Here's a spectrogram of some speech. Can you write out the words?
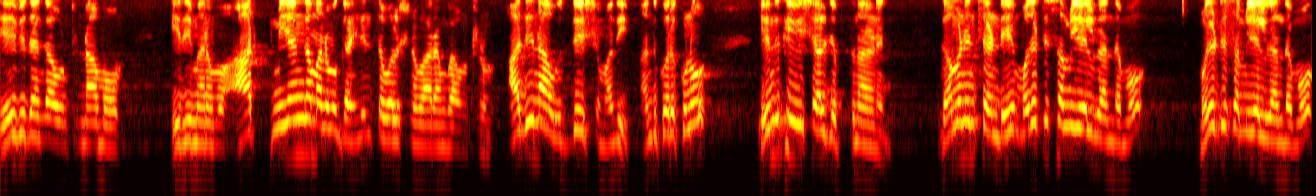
ఏ విధంగా ఉంటున్నామో? ఇది మనము ఆత్మీయంగా మనము గ్రహించవలసిన వారంగా ఉంటున్నాం. అది నా ఉద్దేశం అది. అందుకొరకును ఎందుకు ఈ విషయాలు చెప్తున్నాను నేను గమనించండి మొదటి సమయాల గ్రంథము మొదటి సమయాల గ్రంథము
